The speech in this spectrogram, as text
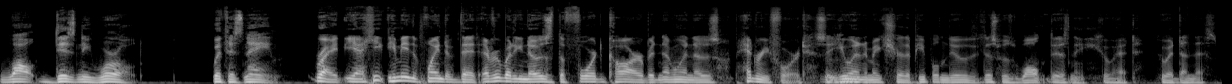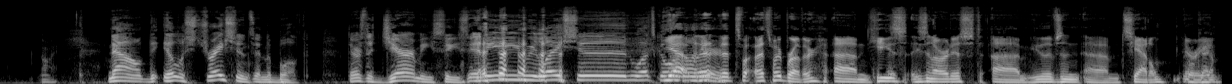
Walt Disney World with his name. Right. Yeah. He, he made the point of that everybody knows the Ford car, but no one knows Henry Ford. So mm-hmm. he wanted to make sure that people knew that this was Walt Disney who had who had done this. All right. Now the illustrations in the book. There's a Jeremy Suess Any relation? What's going yeah, on that, here? That's that's my brother. Um, he's he's an artist. Um, he lives in um, Seattle area. Okay.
